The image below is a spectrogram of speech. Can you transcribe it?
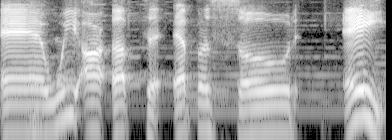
and we are up to episode eight.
